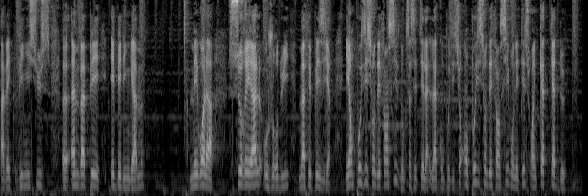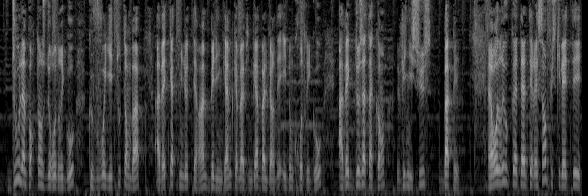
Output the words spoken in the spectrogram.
avec Vinicius, euh, Mbappé et Bellingham. Mais voilà, ce Real aujourd'hui m'a fait plaisir. Et en position défensive, donc ça c'était la, composition, en position défensive on était sur un 4-4-2. D'où l'importance de Rodrigo que vous voyez tout en bas avec 4 milieux de terrain, Bellingham, Camavinga, Valverde et donc Rodrigo avec deux attaquants, Vinicius, Bappé. Un Rodrigo qui a été intéressant puisqu'il a été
